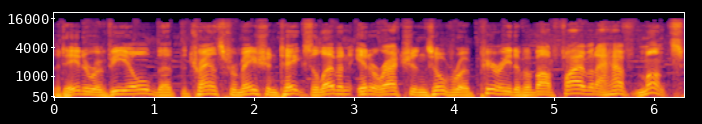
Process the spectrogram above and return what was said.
The data revealed that the transformation takes 11 interactions over a period of about five and a half months.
